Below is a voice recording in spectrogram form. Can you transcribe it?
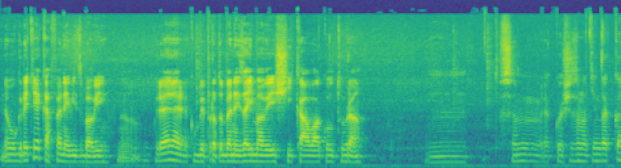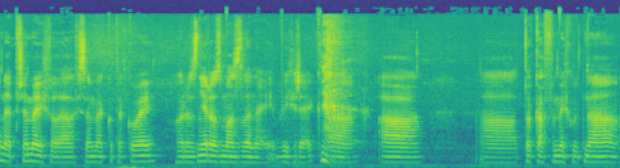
nebo kde tě kafe nejvíc baví? No, kde je jakoby pro tebe nejzajímavější kávová kultura? Hmm, to jsem, jako, že jsem nad tím takhle nepřemýšlel, já jsem jako takový hrozně rozmazlený, bych řekl. A, a a to kafe mi chutná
